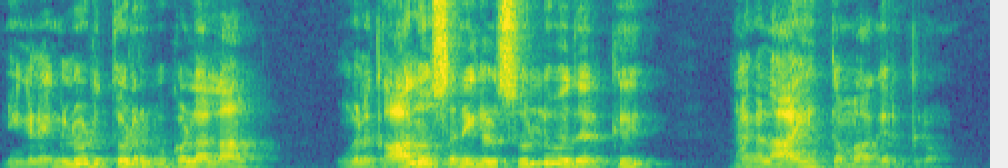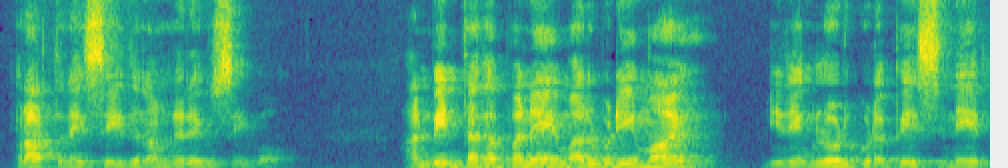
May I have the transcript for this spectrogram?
நீங்கள் எங்களோடு தொடர்பு கொள்ளலாம். உங்களுக்கு ஆலோசனைகள் சொல்லுவதற்கு நாங்கள் ஆயத்தமாக இருக்கிறோம். பிரார்த்தனை செய்து நாம் நிறைவு செய்வோம். அன்பின் தகப்பனே மறுபடியுமாய் நீர் எங்களோடு கூட பேசினீர்.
